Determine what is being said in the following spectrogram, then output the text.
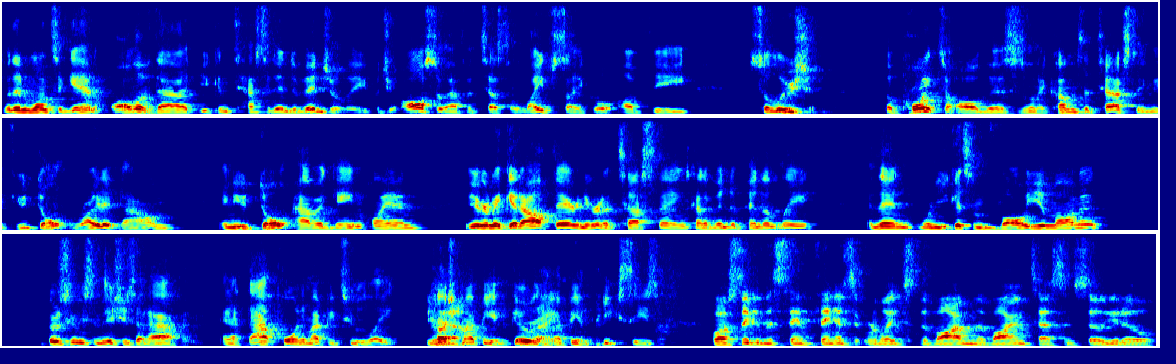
And then once again, all of that you can test it individually, but you also have to test the life cycle of the solution. The point to all this is when it comes to testing, if you don't write it down and you don't have a game plan, you're going to get out there and you're going to test things kind of independently. And then when you get some volume on it, there's going to be some issues that happen. And at that point, it might be too late. Yeah, might be in go right. might be in peak season. Well, I was thinking the same thing as it relates to the volume, the volume testing. So, you know,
